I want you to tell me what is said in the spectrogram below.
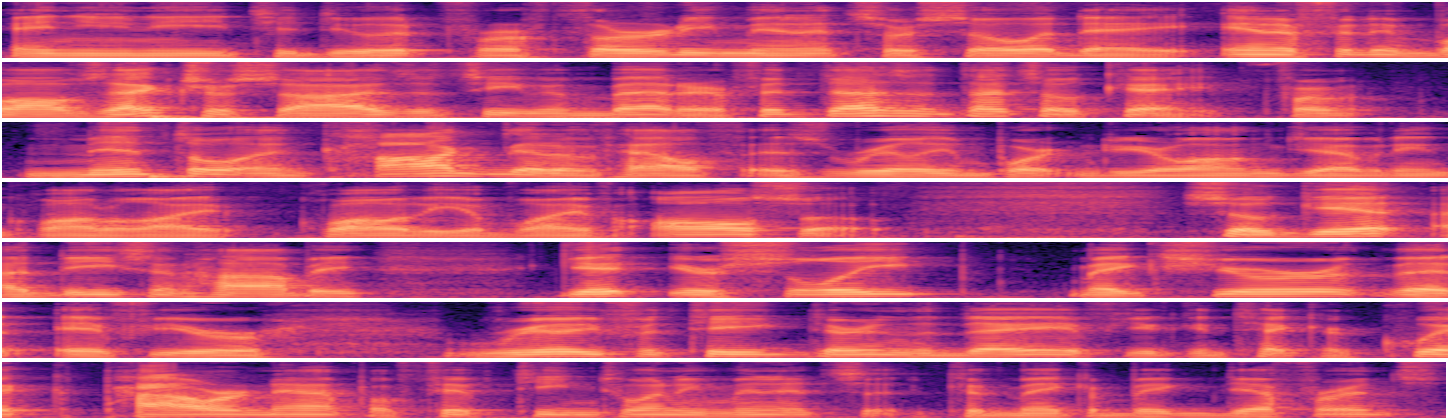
and you need to do it for 30 minutes or so a day. And if it involves exercise, it's even better. If it doesn't, that's okay. For mental and cognitive health is really important to your longevity and quality of life also. So get a decent hobby, get your sleep Make sure that if you're really fatigued during the day, if you can take a quick power nap of 15, 20 minutes, it could make a big difference.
